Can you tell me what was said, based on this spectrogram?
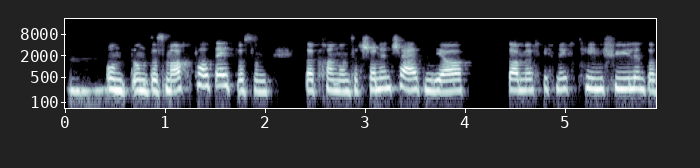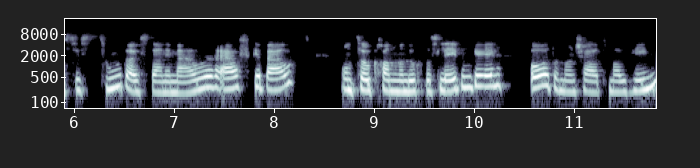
Mhm. Und, und das macht halt etwas und da kann man sich schon entscheiden, ja, da möchte ich nicht hinfühlen, das ist zu, da ist eine Mauer aufgebaut und so kann man durch das Leben gehen oder man schaut mal hin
